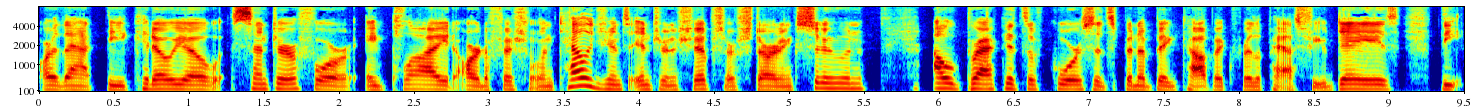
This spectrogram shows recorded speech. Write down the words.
are that the Kidoyo Center for Applied Artificial Intelligence internships are starting soon. Out brackets, of course, it's been a big topic for the past few days. The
